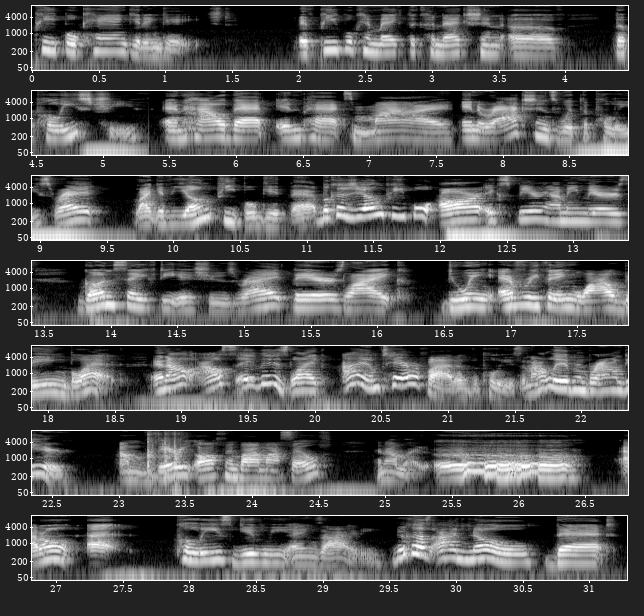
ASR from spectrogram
people can get engaged. If people can make the connection of the police chief and how that impacts my interactions with the police, right? Like if young people get that, because young people are experiencing, I mean, there's gun safety issues, right? There's like doing everything while being black. And I'll, I'll say this, like, I am terrified of the police and I live in Brown Deer. I'm very often by myself and I'm like, ugh. I don't, I, police give me anxiety because I know that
